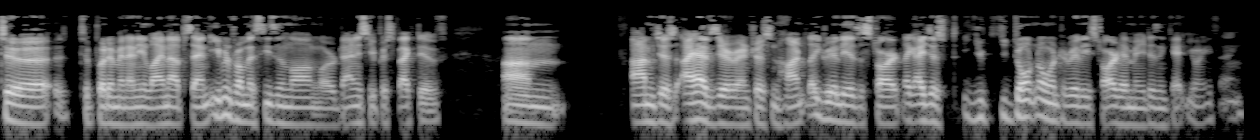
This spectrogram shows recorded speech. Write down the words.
to to put him in any lineups. And even from a season long or dynasty perspective, um, I'm just I have zero interest in Hunt. Like really as a start, like I just you you don't know when to really start him, and he doesn't get you anything.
